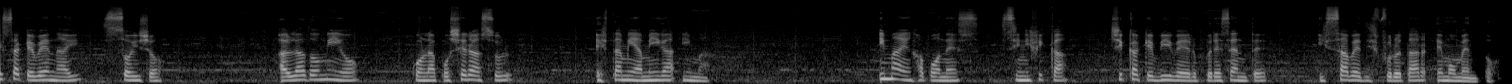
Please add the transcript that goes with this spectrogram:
Esa que ven ahí soy yo. Al lado mío, con la pollera azul, está mi amiga Ima. Ima en japonés significa chica que vive el presente y sabe disfrutar el momento.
